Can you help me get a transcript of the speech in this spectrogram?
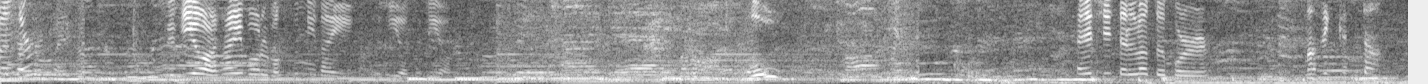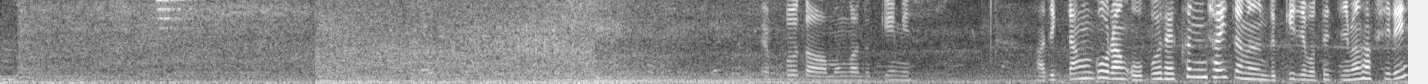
Uh. 드디어 아사이버를 먹습니다. 헬시 샐러드 볼. 맛있겠다. 예쁘다. 뭔가 느낌 있어. 아직 짱구랑 오붓의 큰 차이점은 느끼지 못했지만 확실히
